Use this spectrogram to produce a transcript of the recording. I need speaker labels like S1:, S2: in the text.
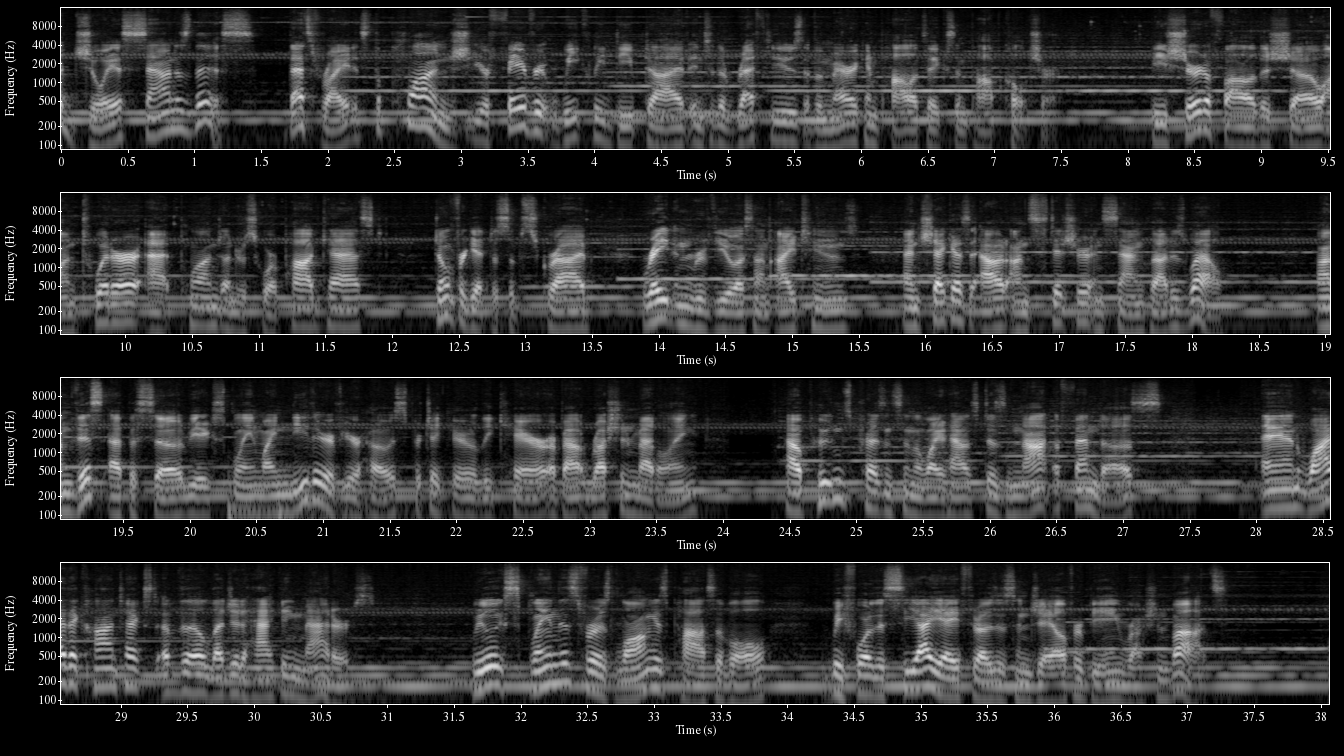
S1: What joyous sound is this? That's right, it's The Plunge, your favorite weekly deep dive into the refuse of American politics and pop culture. Be sure to follow the show on Twitter at plunge underscore podcast. Don't forget to subscribe, rate and review us on iTunes, and check us out on Stitcher and SoundCloud as well. On this episode, we explain why neither of your hosts particularly care about Russian meddling, how Putin's presence in the White House does not offend us, and why the context of the alleged hacking matters. We will explain this for as long as possible before the CIA throws us in jail for being Russian bots.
